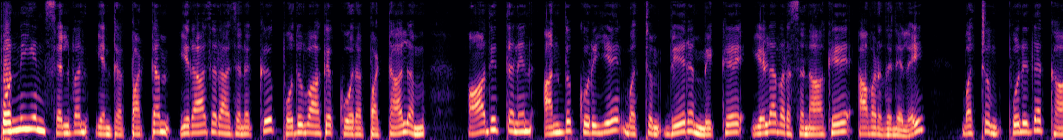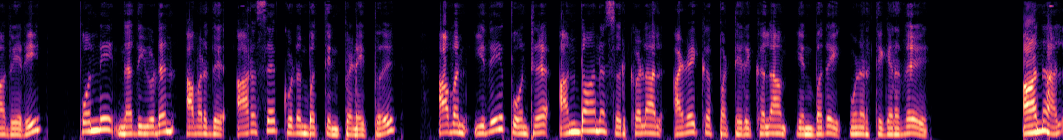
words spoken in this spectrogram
பொன்னியின் செல்வன் என்ற பட்டம் இராஜராஜனுக்கு பொதுவாக கூறப்பட்டாலும் ஆதித்தனின் அன்புக்குரிய மற்றும் வீரமிக்க இளவரசனாக அவரது நிலை மற்றும் புனித காவேரி பொன்னி நதியுடன் அவரது அரச குடும்பத்தின் பிணைப்பு அவன் இதே போன்ற அன்பான சொற்களால் அழைக்கப்பட்டிருக்கலாம் என்பதை உணர்த்துகிறது. ஆனால்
